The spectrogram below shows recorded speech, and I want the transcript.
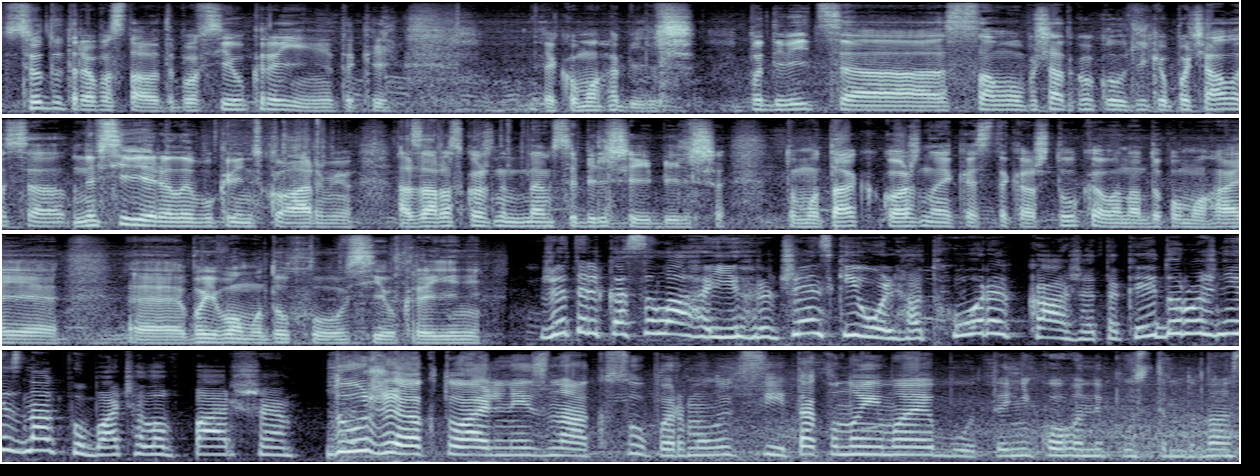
Всюди треба ставити, по всій Україні такий. Якомога більше. Подивіться, з самого початку, коли тільки почалося, не всі вірили в українську армію, а зараз кожним днем все більше і більше. Тому так, кожна якась така штука вона допомагає е, бойовому духу у всій Україні. Жителька села ГАІ Гречинський Ольга Тхорик каже, такий дорожній знак побачила вперше. Дуже актуальний знак. Супер, молодці. Так воно і має бути. Нікого не пустимо до нас.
